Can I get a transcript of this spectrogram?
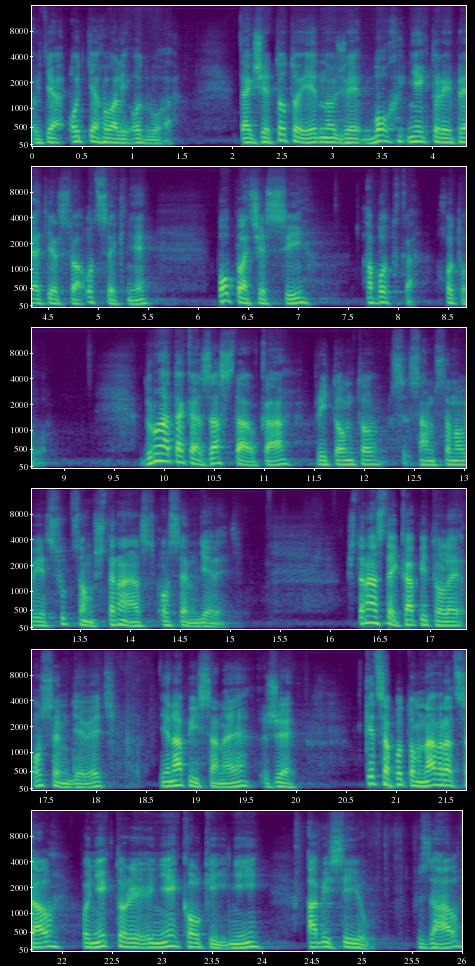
aby ťa odťahovali od Boha. Takže toto je jedno, že Boh niektoré priateľstva odsekne, poplače si a bodka, hotovo. Druhá taká zastávka pri tomto Samsonovi je sudcom 14, 8, 9. V 14. kapitole 8, 9 je napísané, že keď sa potom navracal po niektorý, niekoľkých dní, aby si ju vzal,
